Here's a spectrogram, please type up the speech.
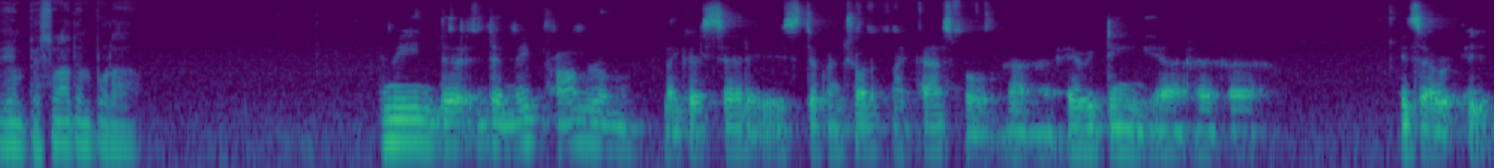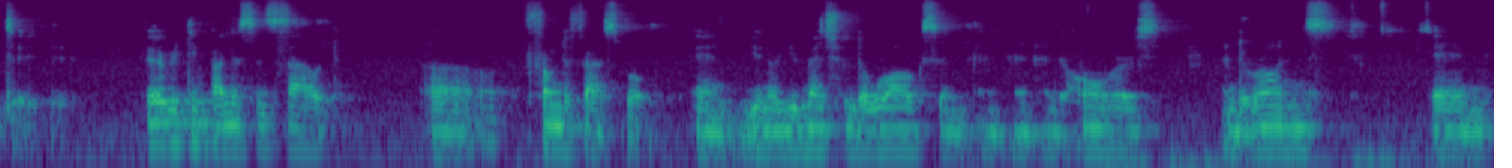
empezó la temporada. I mean, the, the main problem, like I said, is the control of my fastball. Uh, everything, uh, uh, it's a, it, everything balances out uh, from the fastball. And, you know, you mentioned the walks and, and, and the homers and the runs. And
